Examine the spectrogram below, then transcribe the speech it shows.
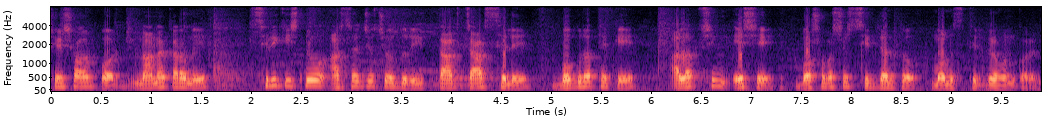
শেষ হওয়ার পর নানা কারণে শ্রীকৃষ্ণ আচার্য চৌধুরী তার চার ছেলে বগুড়া থেকে আলাপ সিং এসে বসবাসের সিদ্ধান্ত মনস্থির গ্রহণ করেন।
